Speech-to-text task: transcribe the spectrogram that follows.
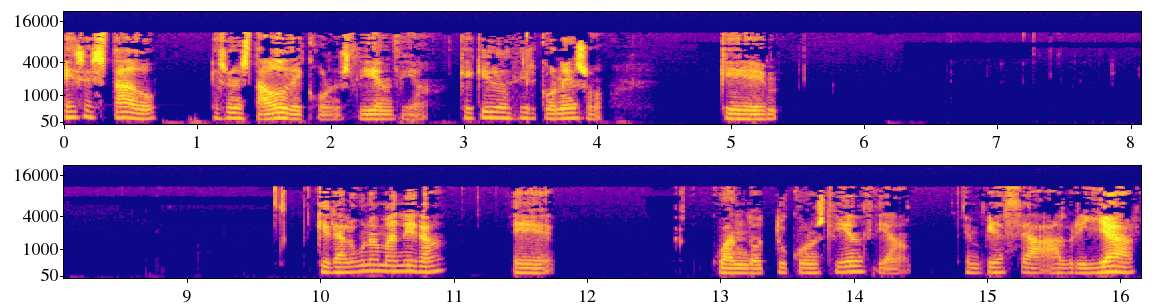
ese estado es un estado de conciencia. ¿Qué quiero decir con eso? Que que de alguna manera, eh, cuando tu conciencia empieza a brillar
